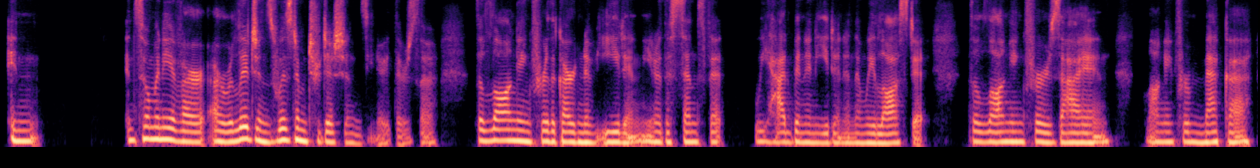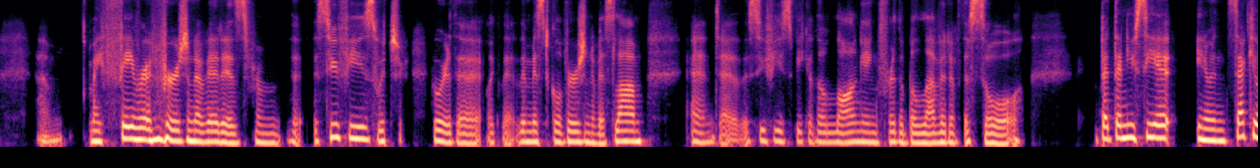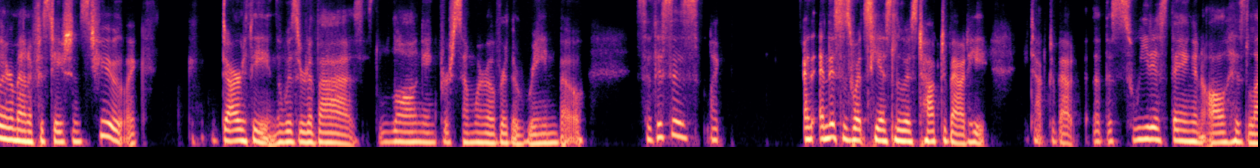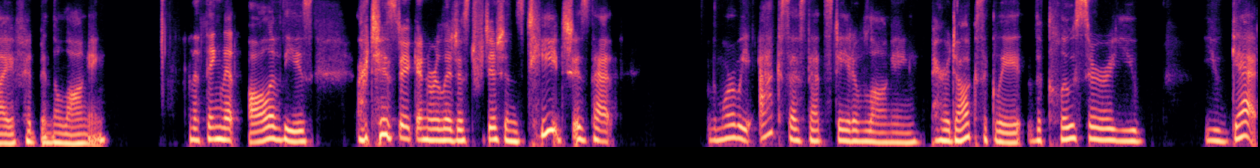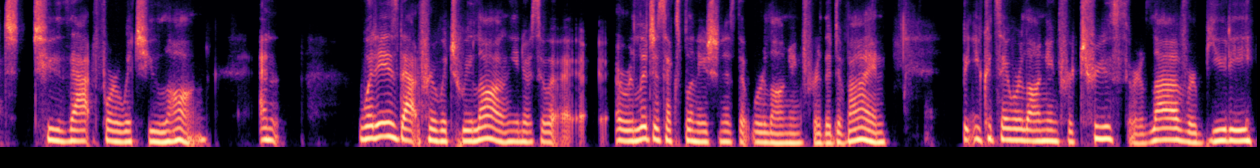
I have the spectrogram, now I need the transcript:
in in so many of our, our religions, wisdom traditions, you know, there's the the longing for the Garden of Eden, you know, the sense that we had been in Eden and then we lost it, the longing for Zion, longing for Mecca. Um, my favorite version of it is from the, the, Sufis, which who are the like the, the mystical version of Islam, and uh, the Sufis speak of the longing for the beloved of the soul. But then you see it, you know, in secular manifestations too, like Dorothy and the Wizard of Oz, longing for somewhere over the rainbow. So this is like, and, and this is what C.S. Lewis talked about. He he talked about that the sweetest thing in all his life had been the longing. the thing that all of these artistic and religious traditions teach is that the more we access that state of longing, paradoxically, the closer you you get to that for which you long. And what is that for which we long? You know, so a, a religious explanation is that we're longing for the divine, but you could say we're longing for truth or love or beauty.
